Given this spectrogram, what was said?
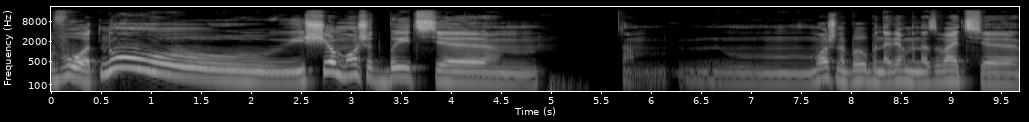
Вот, ну, еще может быть, э, там, можно было бы, наверное, назвать... Э,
